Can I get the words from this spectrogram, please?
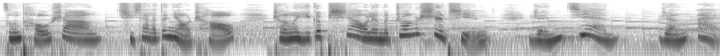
从头上取下来的鸟巢，成了一个漂亮的装饰品，人见人爱。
